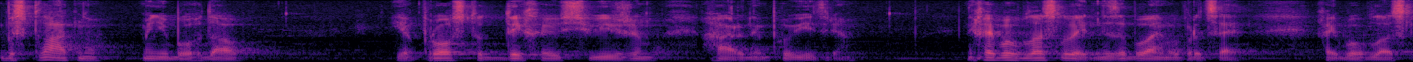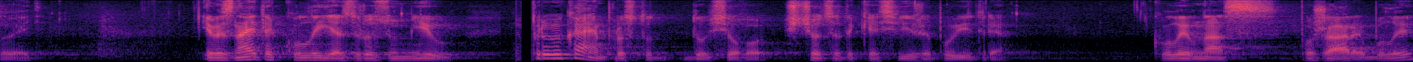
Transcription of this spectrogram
безплатно мені Бог дав. Я просто дихаю свіжим, гарним повітрям. Нехай Бог благословить, не забуваємо про це. Хай Бог благословить. І ви знаєте, коли я зрозумів, ми привикаємо просто до всього, що це таке свіже повітря. Коли в нас пожари були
